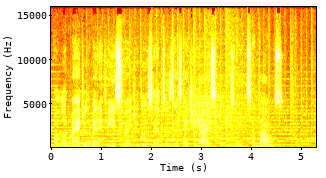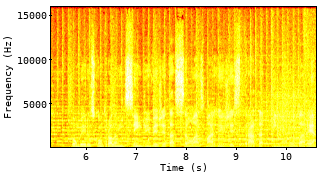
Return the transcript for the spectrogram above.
O valor médio do benefício é de R$ 217,18. Bombeiros controlam incêndio em vegetação às margens de estrada em Arambaré.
